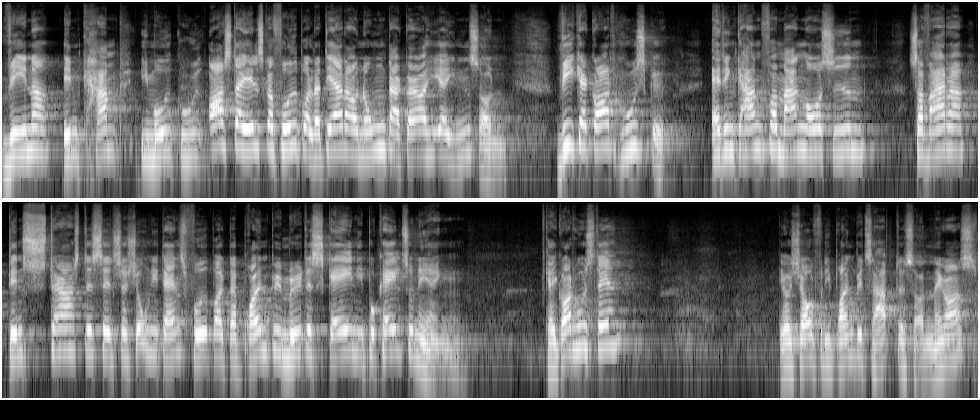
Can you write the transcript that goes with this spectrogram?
vinder en kamp imod Gud. Os, der elsker fodbold, og det er der jo nogen, der gør herinde sådan. Vi kan godt huske, at en gang for mange år siden, så var der den største sensation i dansk fodbold, da Brøndby mødte Skagen i pokalturneringen. Kan I godt huske det? Det var sjovt, fordi Brøndby tabte sådan, ikke også?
